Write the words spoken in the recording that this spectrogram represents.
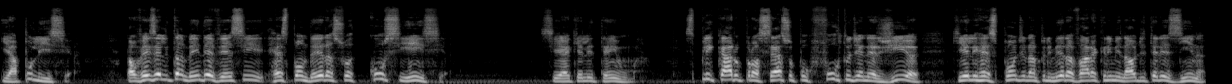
e à polícia. Talvez ele também devesse responder à sua consciência, se é que ele tem uma. Explicar o processo por furto de energia que ele responde na primeira vara criminal de Teresina.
